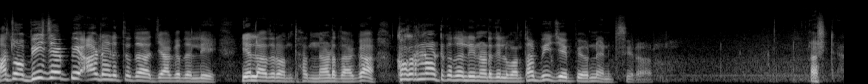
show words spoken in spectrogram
ಅಥವಾ ಬಿ ಜೆ ಪಿ ಆಡಳಿತದ ಜಾಗದಲ್ಲಿ ಎಲ್ಲಾದರೂ ಅಂಥದ್ದು ನಡೆದಾಗ ಕರ್ನಾಟಕದಲ್ಲಿ ನಡೆದಿಲ್ವಂತಹ ಬಿ ಜೆ ಪಿಯವ್ರು ನೆನಪಿಸಿರೋರು? ಅಷ್ಟೇ.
